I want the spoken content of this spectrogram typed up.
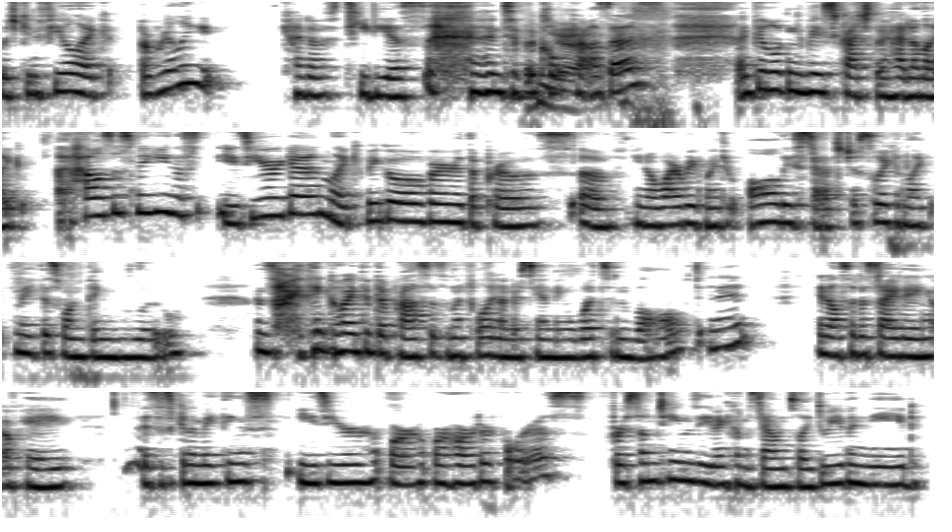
which can feel like a really kind of tedious and difficult yeah. process. And people can maybe scratch their head of like, how is this making this easier again? Like, can we go over the pros of, you know, why are we going through all these steps just so we can like make this one thing blue? And so I think going through the process and fully understanding what's involved in it and also deciding, okay, is this going to make things easier or, or harder for us? For some teams, it even comes down to like, do we even need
